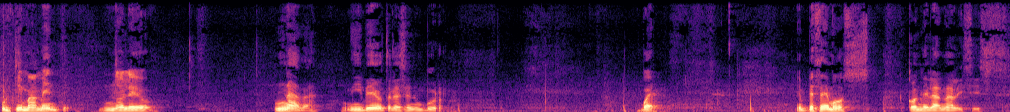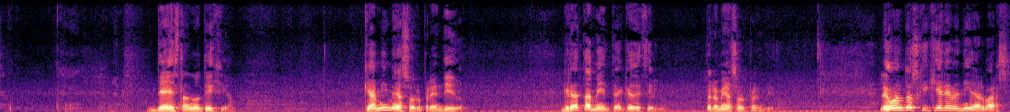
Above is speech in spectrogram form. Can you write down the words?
últimamente no leo nada ni veo tres en un burro. Bueno, empecemos con el análisis de esta noticia, que a mí me ha sorprendido. Gratamente, hay que decirlo, pero me ha sorprendido. Lewandowski quiere venir al Barça.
